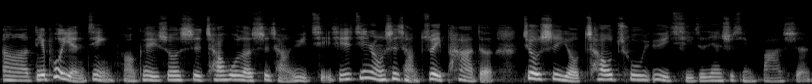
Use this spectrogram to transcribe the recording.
呃，跌破眼镜，好，可以说是超乎了市场预期。其实金融市场最怕的就是有超出预期这件事情发生。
